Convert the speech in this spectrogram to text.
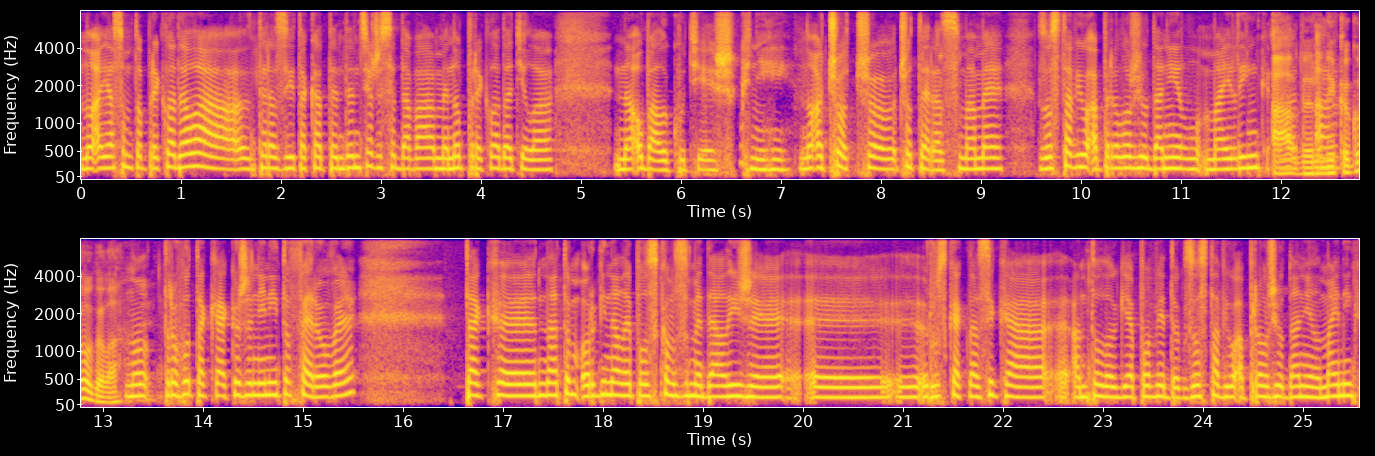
No a ja som to prekladala a teraz je taká tendencia, že sa dáva meno prekladateľa na obálku tiež knihy. No a čo, čo, čo teraz? Máme, zostavil a preložil Daniel Majling. A, a Veronika Gogola. No trochu tak, akože není to férové tak e, na tom originále polskom sme dali, že e, e, ruská klasika, e, antológia poviedok zostavil a preložil Daniel Majnik,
